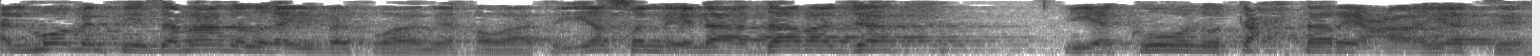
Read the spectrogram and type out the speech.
المؤمن في زمان الغيبة إخواني أخواتي يصل إلى درجة يكون تحت رعايته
